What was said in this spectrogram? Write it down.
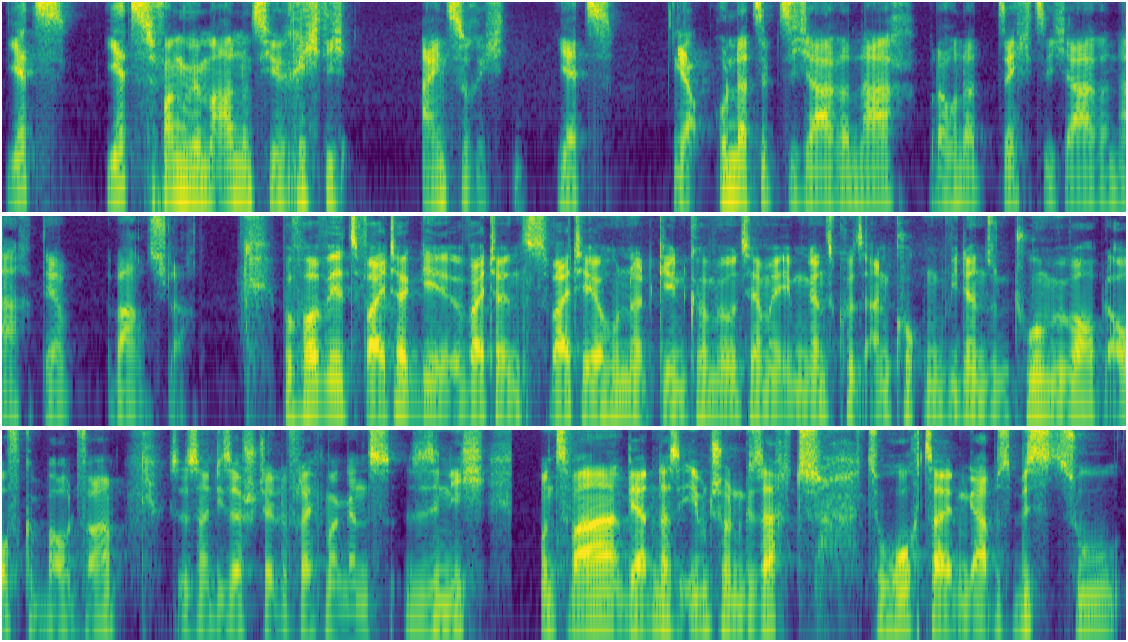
jetzt, jetzt fangen wir mal an, uns hier richtig einzurichten. Jetzt. Ja. 170 Jahre nach oder 160 Jahre nach der Warungsschlacht. Bevor wir jetzt weiter, weiter ins zweite Jahrhundert gehen, können wir uns ja mal eben ganz kurz angucken, wie dann so ein Turm überhaupt aufgebaut war. Das ist an dieser Stelle vielleicht mal ganz sinnig. Und zwar, wir hatten das eben schon gesagt, zu Hochzeiten gab es bis zu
